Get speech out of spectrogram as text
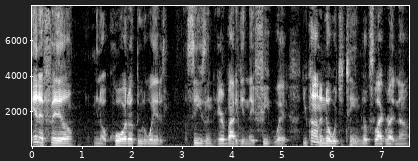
NFL, you know, quarter through the way of the season, everybody getting their feet wet. You kind of know what your team looks like right now.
